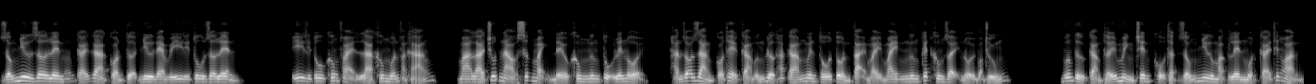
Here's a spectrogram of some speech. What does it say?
giống như giơ lên cái gà còn tựa như đem y tu giơ lên. Y tu không phải là không muốn phản kháng, mà là chút nào sức mạnh đều không ngưng tụ lên nổi, hắn rõ ràng có thể cảm ứng được hắc cá nguyên tố tồn tại mảy may ngưng kết không dậy nổi bọn chúng vương tử cảm thấy mình trên cổ thật giống như mặc lên một cái thiết hoàn,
